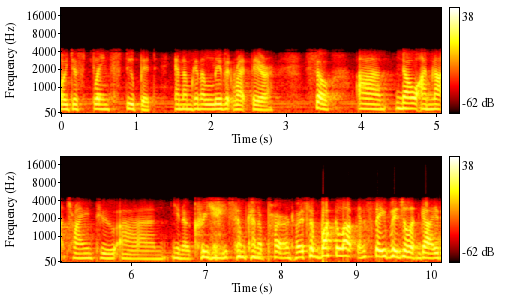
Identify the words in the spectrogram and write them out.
or just plain stupid and I'm going to live it right there. So, um, no, I'm not trying to, um, you know, create some kind of paranoia. So buckle up and stay vigilant, guys.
